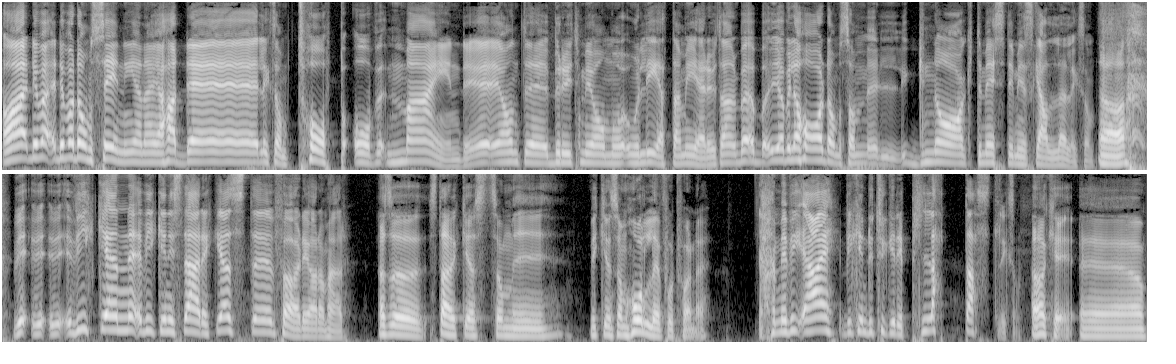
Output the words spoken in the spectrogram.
ja, det var, det var de sägningarna jag hade liksom top of mind. Jag har inte brytt mig om att, att leta mer, utan jag ville ha dem som gnagt mest i min skalle liksom. Ja, Vi- vi- Vilken, vilken är starkast eh, för dig av de här? alltså starkast som i, vilken som håller fortfarande? Men vi, nej, vilken du tycker är plattast liksom? Okej, eh...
